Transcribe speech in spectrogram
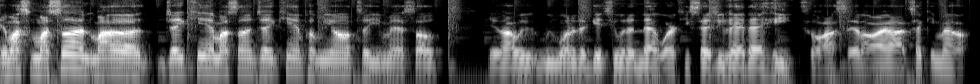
Yeah, my my son, my uh Jay Ken, my son Jay Ken put me on to you, man. So, you know, we, we wanted to get you in the network. He says you had that heat, so I said, all right, I'll check him out.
